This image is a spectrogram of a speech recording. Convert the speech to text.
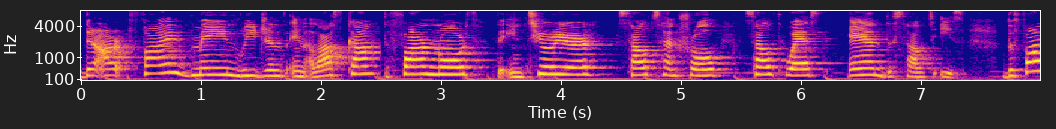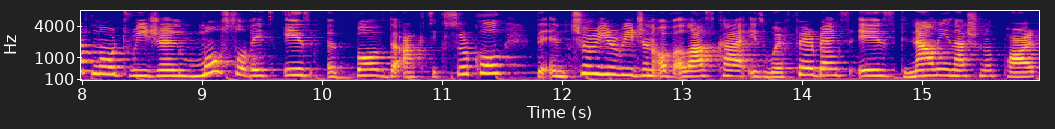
There are five main regions in Alaska, the far north, the interior, south central, southwest, and the southeast. The far north region, most of it is above the Arctic Circle. The interior region of Alaska is where Fairbanks is, Denali National Park.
